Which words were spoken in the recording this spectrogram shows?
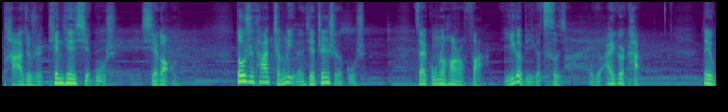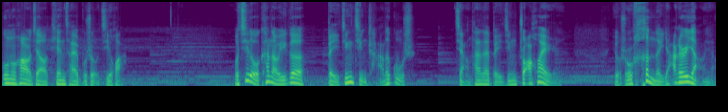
他就是天天写故事、写稿子，都是他整理的那些真实的故事，在公众号上发，一个比一个刺激，我就挨个看。那个公众号叫“天才捕手计划”。我记得我看到一个北京警察的故事，讲他在北京抓坏人，有时候恨得牙根痒痒，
